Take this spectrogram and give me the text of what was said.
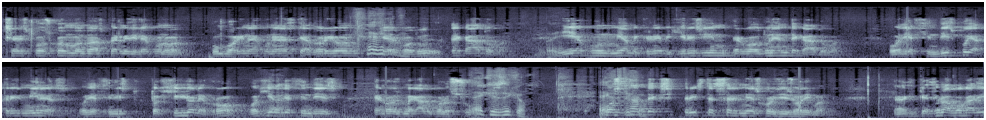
Ξέρεις πόσος κόσμος μας παίρνει τηλέφωνο που μπορεί να έχουν ένα εστιατόριο ε, και εργοδοτούν 10 άτομα. Ή έχουν μια μικρή επιχείρηση, εργοδοτούν 11 άτομα. Ο διευθυντής που για τρεις μήνες, ο διευθυντής το χίλιον ευρώ, όχι yeah. ο ναι. διευθυντής ενός μεγάλου κολοσσού. Έχεις δίκιο. Πώς θα αντέξει τρει-τέσσερι μήνες χωρίς εισόδημα; Ε, και θέλω να πω κάτι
